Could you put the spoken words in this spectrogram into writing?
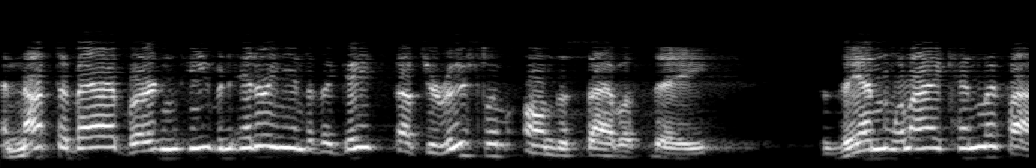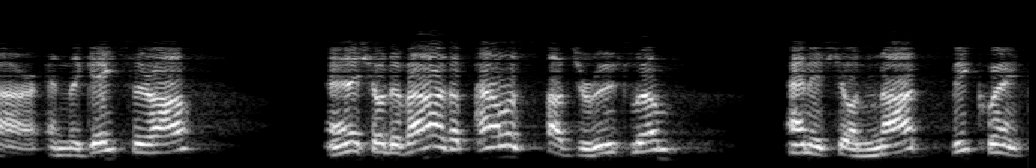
and not to bear a burden, even entering into the gates of Jerusalem on the Sabbath day, then will I kindle fire in the gates thereof, and it shall devour the palace of Jerusalem, and it shall not be quenched.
